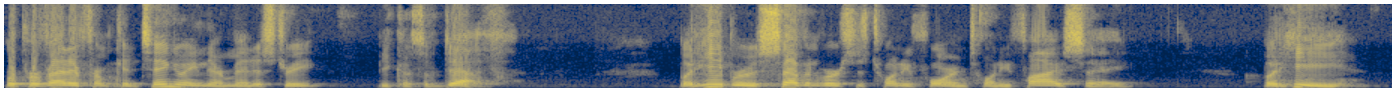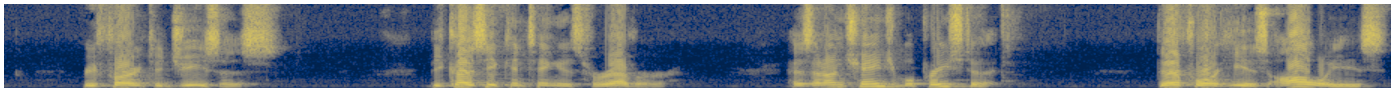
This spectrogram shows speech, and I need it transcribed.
were prevented from continuing their ministry because of death. But Hebrews 7, verses 24 and 25 say, But he, referring to Jesus, because he continues forever, has an unchangeable priesthood. Therefore, he is always,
